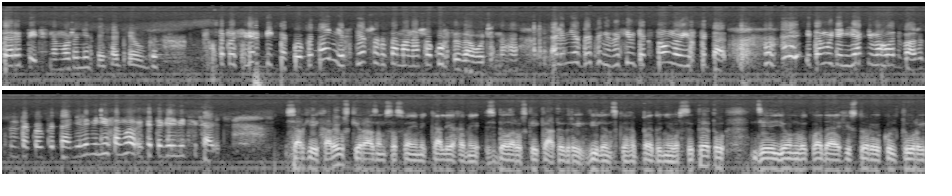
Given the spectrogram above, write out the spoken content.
тэарэтычна можа нехта і хацеў бы. Такое свербіць такое пытанне з першага сама наша курса завочнага. Але мне здаецца не зусім такстоўна іх пытацца. І таму я ніяк не магу адважыцца на такое пытанне. Але мяне самой гэта вельмі цікавіць Сергей Харыўскі разам са сваімі калегамі з беларускай катедры віленскага пэдуніверсітэту, дзе ён выкладае гісторыю культуры,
